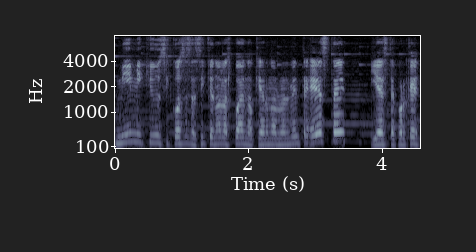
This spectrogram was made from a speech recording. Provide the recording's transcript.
Mimikyus y cosas así que no las puedan noquear normalmente. Este y este, porque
